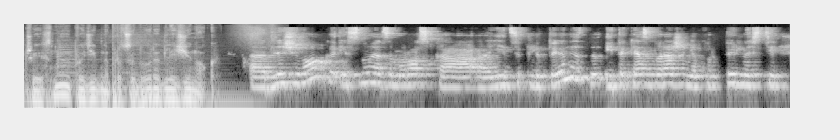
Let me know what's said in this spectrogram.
Чи існує подібна процедура для жінок? Е, Для жінок існує заморозка е, яйцеклітини і таке збереження фертильності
